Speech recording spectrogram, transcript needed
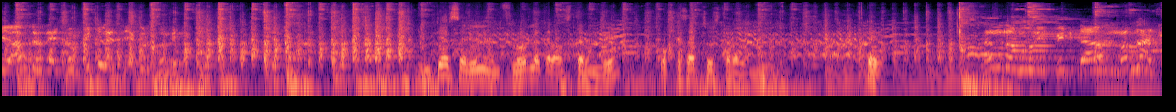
కదిపితే ఆంధ్రదేశం విజిలెన్స్ ఎగురుతుంది. ఎన్టీఆర్ సార్ ఏమి ఫ్లోర్లోకి అలా వస్తారండి. ఒక్కసారి చూస్తారు అలా మనం అంటే నందమూరి బిడ్డ మజాక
